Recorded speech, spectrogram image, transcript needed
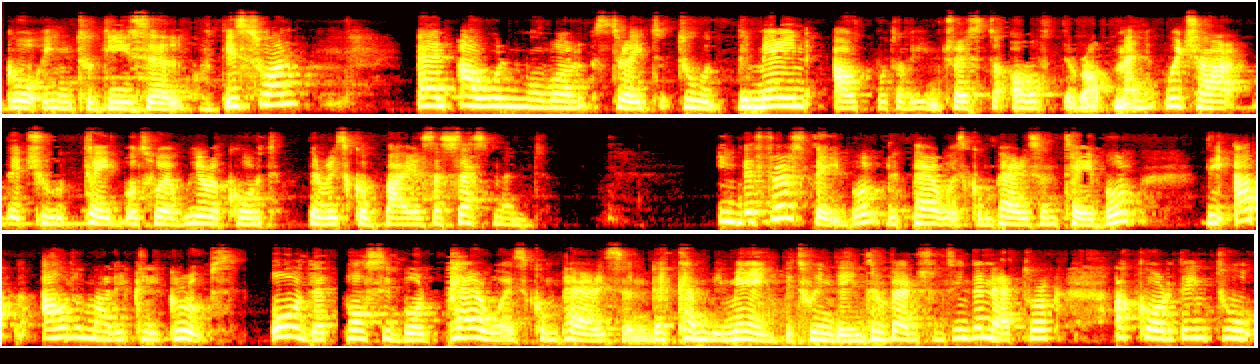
go into detail of this one. And I will move on straight to the main output of interest of the ROBMEN, which are the two tables where we record the risk of bias assessment. In the first table, the pairwise comparison table, the app automatically groups all the possible pairwise comparison that can be made between the interventions in the network according to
